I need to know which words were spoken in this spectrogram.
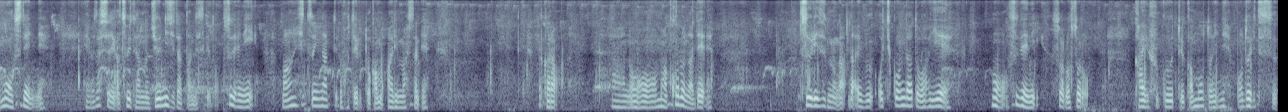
もうすでにね私たちが着いたの12時だったんですけどすでに満室になってるホテルとかもありましたね。だからあのまあ、コロナでツーリズムがだいぶ落ち込んだとはいえもうすでにそろそろ回復というか元にね戻りつつ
